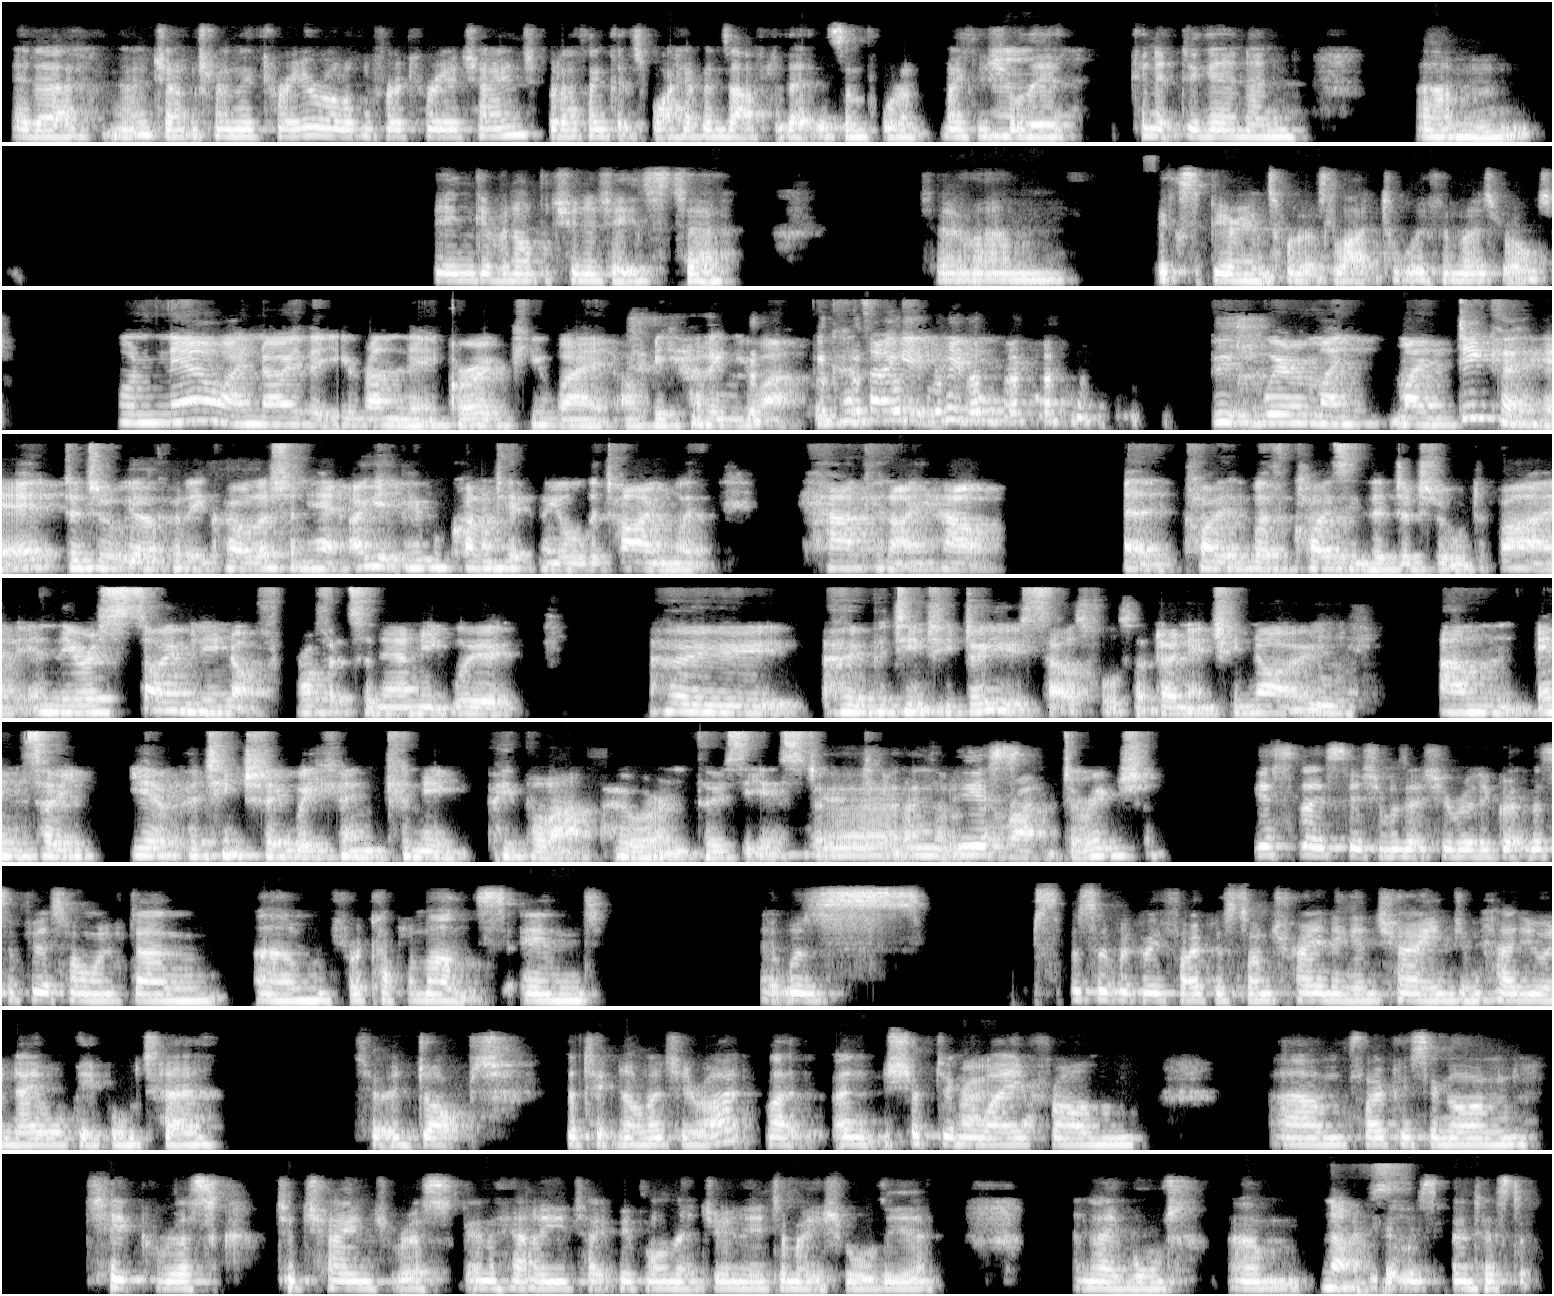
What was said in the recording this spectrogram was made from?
at a you know, juncture in their career or looking for a career change. But I think it's what happens after that that's important, making sure mm. they're connecting in and um, being given opportunities to to um, experience what it's like to work in those roles. Well, now I know that you run that group. You wait, I'll be hitting you up because I get people wearing my my DECA hat, Digital yeah. Equity Coalition hat. I get people contact me all the time with how can I help uh, close, with closing the digital divide? And there are so many not for profits in our network who who potentially do use Salesforce that don't actually know. Mm. Um, and so, yeah, potentially we can connect people up who are enthusiastic yeah, yes, in the right direction. Yesterday's session was actually really great. That's the first one we've done um, for a couple of months, and it was specifically focused on training and change and how do you enable people to to adopt the technology, right? Like and shifting right. away from um, focusing on tech risk to change risk and how you take people on that journey to make sure they're enabled. Um, nice. That was fantastic.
